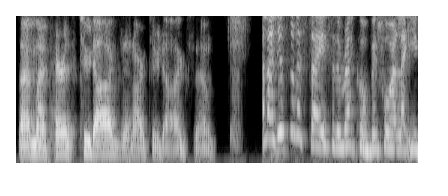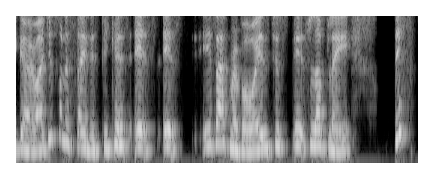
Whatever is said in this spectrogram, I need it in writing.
so I have my parents' two dogs and our two dogs. So, And I just want to say for the record before I let you go, I just want to say this because it's it's it's admirable. It's just it's lovely. This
